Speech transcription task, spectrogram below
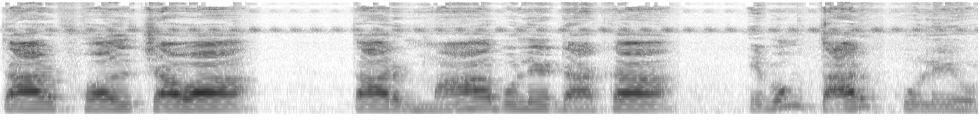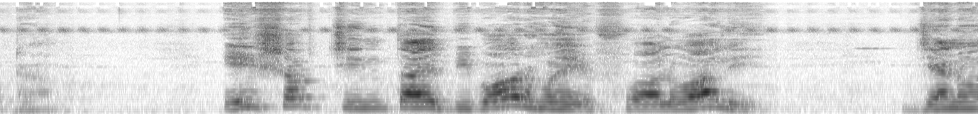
তার ফল চাওয়া, তার মা বলে ডাকা এবং তার কোলে ওঠা। এইসব চিন্তায় বিবর হয়ে ফলওয়ালি যেন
